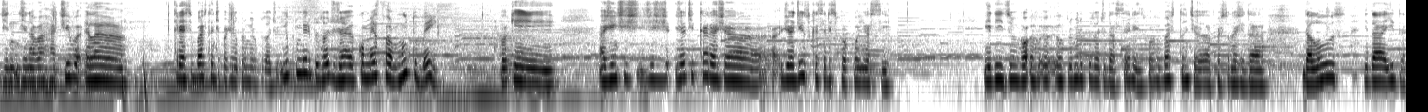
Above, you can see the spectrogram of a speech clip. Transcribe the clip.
de, de narrativa, ela cresce bastante a partir do primeiro episódio. E o primeiro episódio já começa muito bem, porque a gente já de cara já, já diz o que a série se propõe a ser. Ele desenvolve, o primeiro episódio da série desenvolve bastante a personagem da, da Luz e da Ida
